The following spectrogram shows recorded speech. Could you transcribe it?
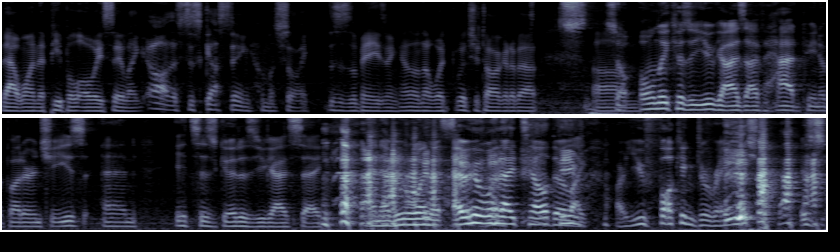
that one that people always say like, "Oh, that's disgusting." I'm just like, "This is amazing." I don't know what what you're talking about. so Um, only because of you guys, I've had peanut butter and cheese, and it's as good as you guys say. and everyone, everyone I tell, they're Peop- like, "Are you fucking deranged? Is,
